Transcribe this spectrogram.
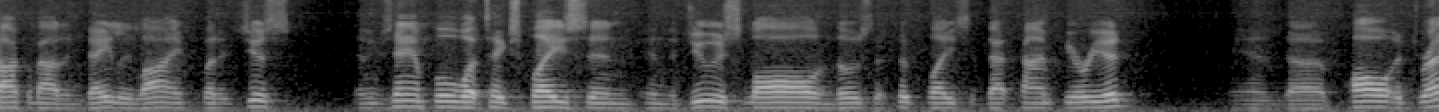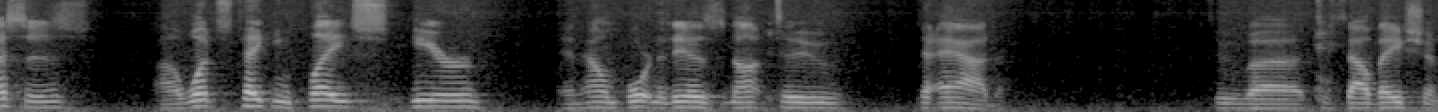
talk about in daily life, but it's just an example what takes place in, in the Jewish law and those that took place at that time period. And uh, Paul addresses uh, what's taking place here and how important it is not to, to add to, uh, to salvation.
